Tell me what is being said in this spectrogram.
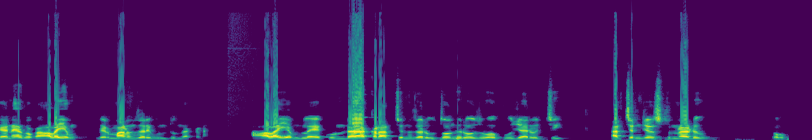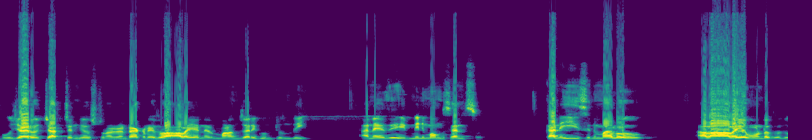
కానీ అది ఒక ఆలయం నిర్మాణం జరిగి ఉంటుంది అక్కడ. ఆలయం లేకుండా అక్కడ అర్చన జరుగుతోంది. రోజు ఓ పూజారి వచ్చి అర్చన చేస్తున్నాడు. ఒక పూజారి వచ్చి అర్చన చేస్తున్నాడు అంటే అక్కడ ఏదో ఆలయ నిర్మాణం జరిగి ఉంటుంది అనేది మినిమం సెన్స్. కానీ ఈ సినిమాలో అలా ఆలయం ఉండదు. అది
